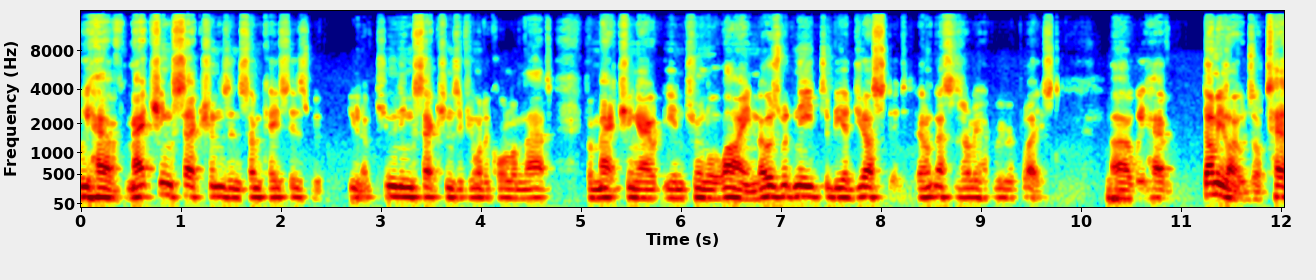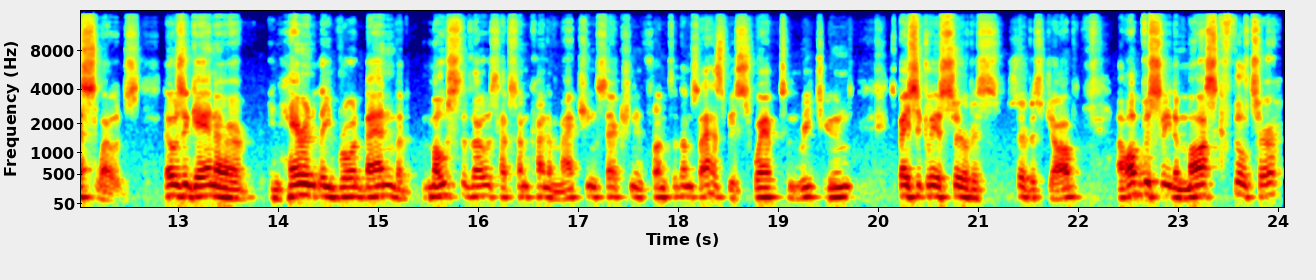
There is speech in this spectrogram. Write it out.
We have matching sections in some cases with you know tuning sections, if you want to call them that, for matching out the internal line. Those would need to be adjusted. They don't necessarily have to be replaced. Uh, we have dummy loads or test loads. Those again are inherently broadband, but most of those have some kind of matching section in front of them. So it has to be swept and retuned. It's basically a service service job. Now, obviously, the mask filter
